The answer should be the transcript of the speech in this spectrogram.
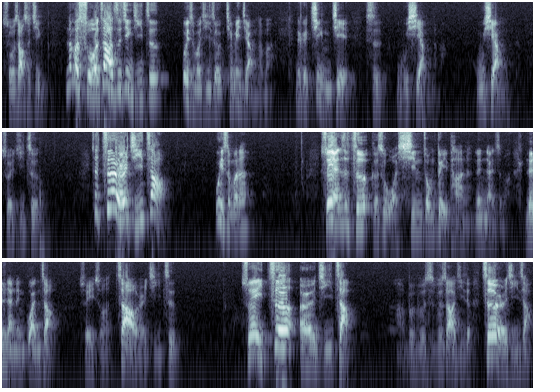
所造是境。那么所造之境即遮，为什么即遮？前面讲了嘛，那个境界是无相的嘛，无相的，所以即遮。这遮而即造，为什么呢？虽然是遮，可是我心中对它呢，仍然什么？仍然能关照。所以说照而即遮，所以遮而即造，啊，不不是不造即遮，遮而即造。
